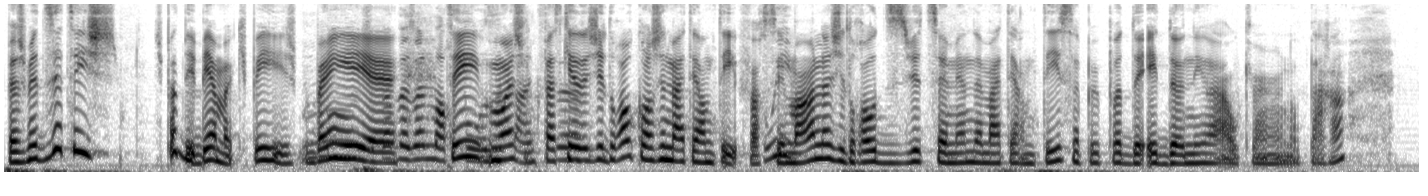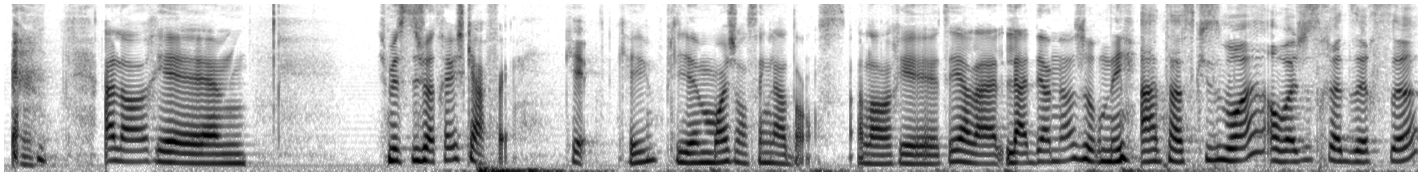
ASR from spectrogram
Puis je me disais, tu sais, j'ai pas de bébé à m'occuper. Je peux bien. J'ai pas euh, besoin de reposer moi, tant je- que parce ça. que j'ai droit au congé de maternité, forcément. Là, j'ai droit aux 18 semaines de maternité. Ça peut pas être donné à aucun autre parent. Alors, euh, je me suis dit, je vais travailler jusqu'à la fin. OK. OK? Puis euh, moi, j'enseigne la danse. Alors, euh, tu sais, la, la dernière journée, Attends, excuse-moi, on va juste redire ça.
